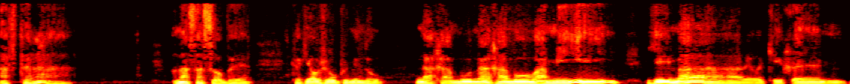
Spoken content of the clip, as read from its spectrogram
А вторая у нас особое, как я уже упомянул, Нахаму, Нахаму, Ами, Еймар, Элакихем.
